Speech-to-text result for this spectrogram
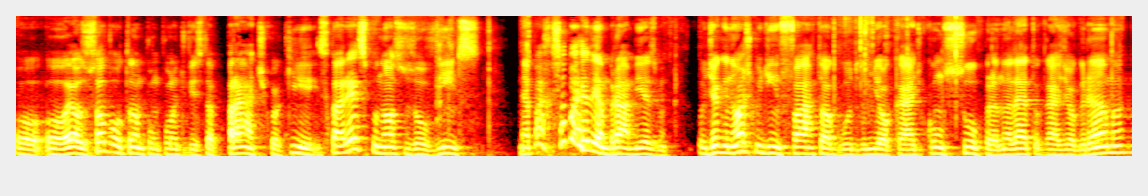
Ô, ô Elzo, só voltando para um ponto de vista prático aqui, esclarece para os nossos ouvintes, né, pra, só para relembrar mesmo, o diagnóstico de infarto agudo do miocárdio com supra no eletrocardiograma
